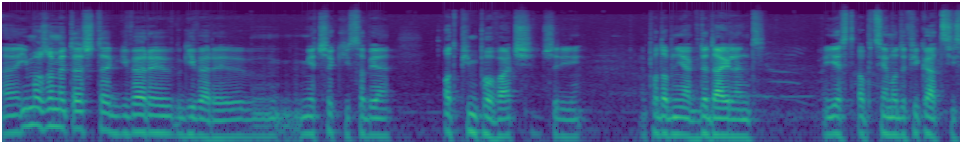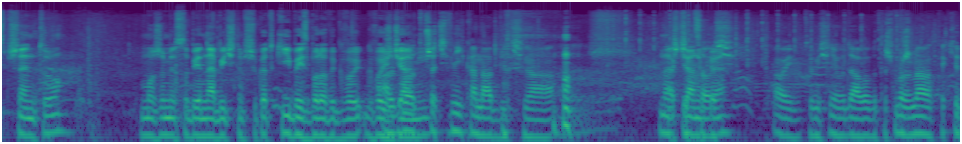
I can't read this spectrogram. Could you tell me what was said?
E, I możemy też te givery, givery, mieczyki sobie odpimpować, czyli podobnie jak w Dead Island jest opcja modyfikacji sprzętu. Możemy sobie nabić na przykład kij baseballowy gwo- Albo gwoździami od przeciwnika nabić na, na ściankę. Coś. Oj, to mi się nie udało, bo też można takie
